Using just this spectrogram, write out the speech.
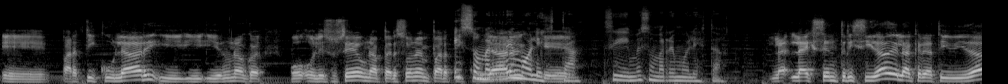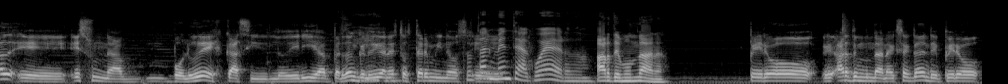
eh, particular y, y- y en una o, o le sucede a una persona en particular. Eso me que- remolesta. Sí, eso me remolesta. La, la excentricidad de la creatividad eh, es una boludez casi, lo diría. Perdón que lo Sí. diga en estos términos. eh, Totalmente de acuerdo. Arte mundana. pero eh, arte mundana, exactamente, pero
